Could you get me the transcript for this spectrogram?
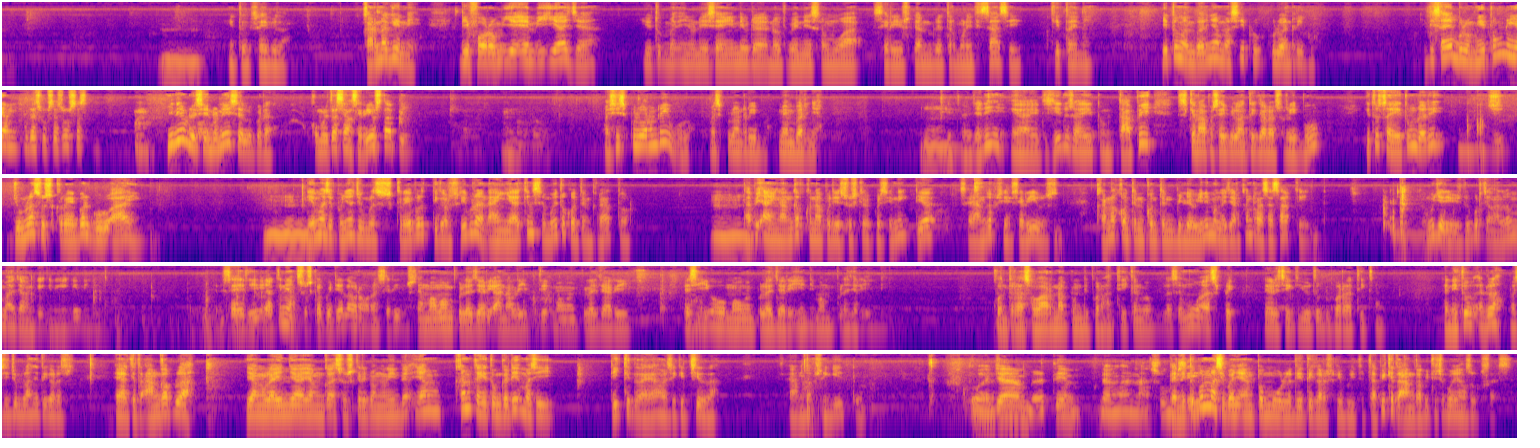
Hmm. itu saya bilang karena gini di forum IMI aja YouTube Indonesia ini udah notabene semua serius dan udah termonetisasi kita ini itu membernya masih pul- puluhan ribu jadi saya belum hitung nih yang udah sukses-sukses ini udah se Indonesia loh pada komunitas yang serius tapi Hmm. masih sepuluhan ribu loh masih puluhan ribu membernya Hmm. gitu. Jadi ya di situ saya hitung. Tapi kenapa saya bilang 300 ribu? Itu saya hitung dari jumlah subscriber guru Aing. Hmm. Dia masih punya jumlah subscriber 300 ribu dan Aing yakin semua itu konten kreator. Hmm. Tapi Aing anggap kenapa dia subscribe ke sini, dia saya anggap sih serius. Karena konten-konten beliau ini mengajarkan rasa sakit. Kamu jadi youtuber jangan lemah, jangan kayak gini-gini. Gitu. Dan saya yakin yang subscribe dia adalah orang-orang serius yang mau mempelajari analitik, mau mempelajari SEO, mau mempelajari ini, mau mempelajari ini. Kontras warna pun diperhatikan, semua aspek dari segi YouTube diperhatikan. Dan itu adalah masih jumlahnya 300. Ya kita anggaplah yang lainnya yang enggak subscribe yang lainnya, yang kan kehitung gede masih dikit lah ya, masih kecil lah. Saya anggap sih gitu. Itu aja berarti dengan asumsi Dan itu pun masih banyak yang pemula di 300 ribu itu. Tapi kita anggap itu semua yang sukses.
